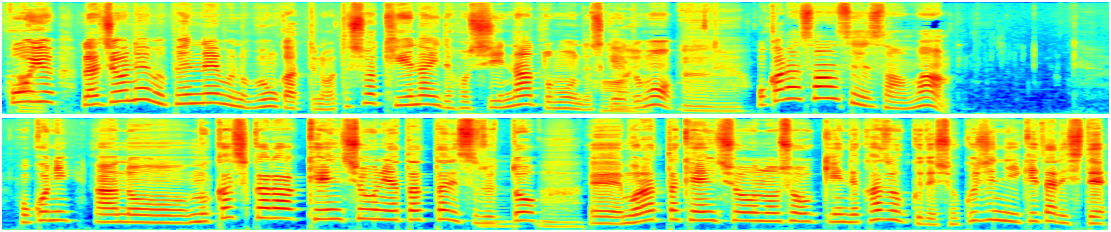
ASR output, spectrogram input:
こういうラジオネーム、ペンネームの文化っていうのは私は消えないでほしいなと思うんですけれども、はい。え岡田三世さんは、ここに、あの、昔から検証に当たったりすると、えーもらった検証の賞金で家族で食事に行けたりして、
